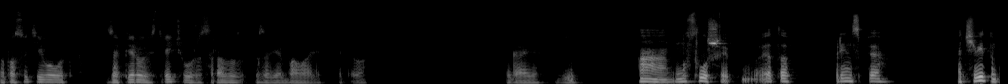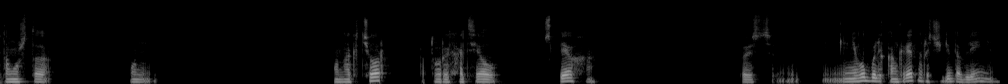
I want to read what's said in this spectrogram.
Но по сути его вот за первую встречу уже сразу завербовали этого Гая Ги. А, ну слушай, это в принципе очевидно, потому что он, он актер, который хотел успеха. То есть у него были конкретно рычаги давления.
